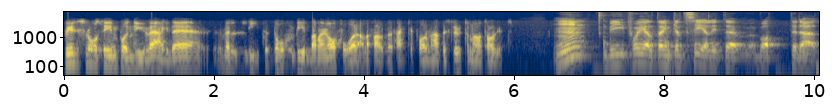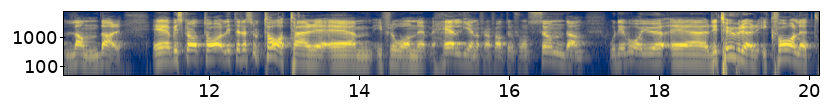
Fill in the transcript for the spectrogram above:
vill slå sig in på en ny väg. Det är väl lite de vibbarna jag får i alla fall med tanke på de här besluten man har tagit. Mm, vi får helt enkelt se lite vart det där landar. Eh, vi ska ta lite resultat här eh, ifrån helgen och framförallt från söndagen. Och det var ju eh, returer i kvalet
